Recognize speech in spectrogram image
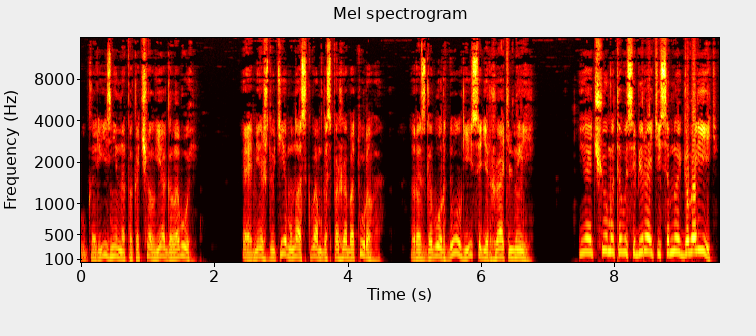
Укоризненно покачал я головой. А между тем у нас к вам, госпожа Батурова, разговор долгий и содержательный. И о чем это вы собираетесь со мной говорить?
